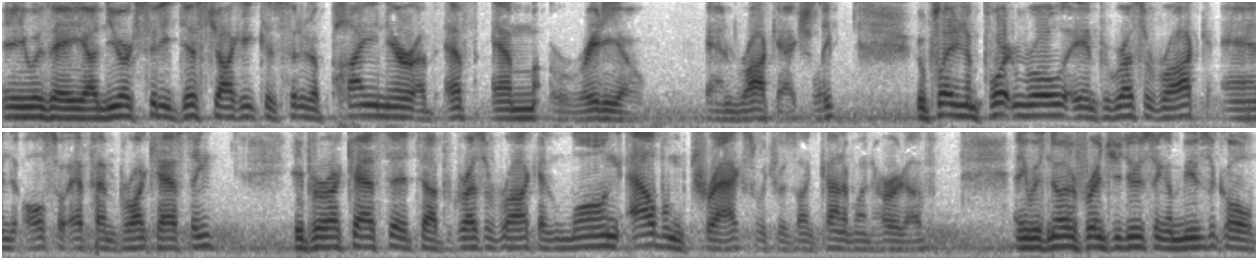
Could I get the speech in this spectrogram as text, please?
He was a uh, New York City disc jockey, considered a pioneer of FM radio and rock, actually, who played an important role in progressive rock and also FM broadcasting. He broadcasted uh, progressive rock and long album tracks, which was kind of unheard of. And he was noted for introducing a musical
